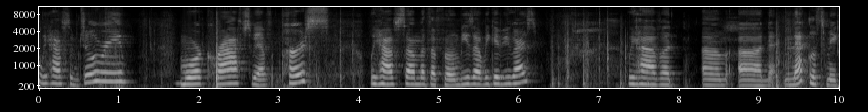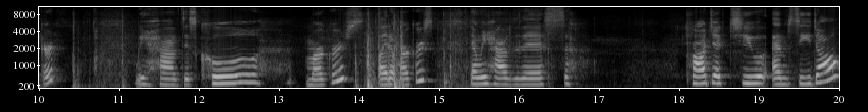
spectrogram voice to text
We have some jewelry, more crafts. We have a purse. We have some of the foam beads that we give you guys. We have a, um, a ne- necklace maker. We have this cool markers, light up markers. Then we have this Project 2 MC doll.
